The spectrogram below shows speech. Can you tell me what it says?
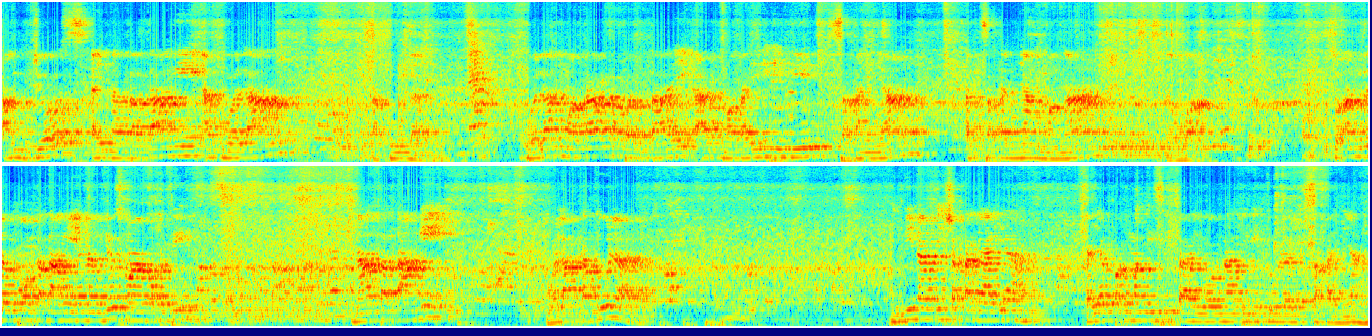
Ang Diyos ay natatangi at walang katulad. Walang makakapantay at makahihigit sa Kanya at sa Kanyang mga gawa. So ano daw po ang katangian ng Diyos mga kapatid? Natatangi. Walang katulad. Hindi natin siya kagaya. Kaya pag mag-isip tayo, huwag natin itulad sa Kanya.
